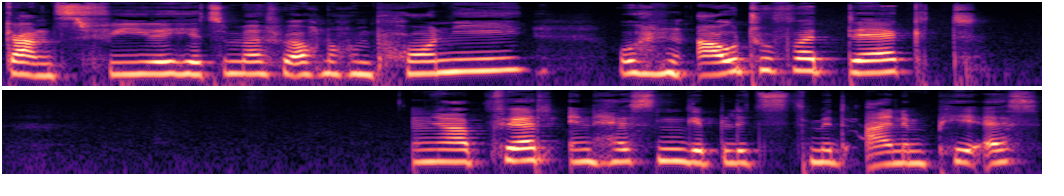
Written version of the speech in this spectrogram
ganz viele. Hier zum Beispiel auch noch ein Pony und ein Auto verdeckt. Ja, Pferd in Hessen geblitzt mit einem PS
